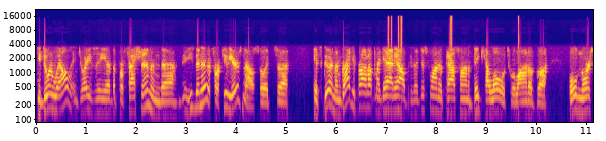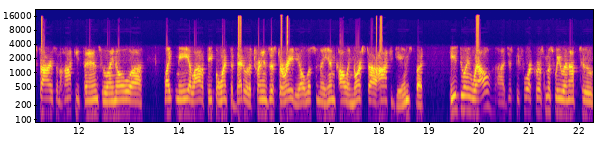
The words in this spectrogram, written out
he's doing well, enjoys the uh, the profession, and uh, he's been in it for a few years now. So it's uh, it's good. And I'm glad you brought up my dad Al because I just want to pass on a big hello to a lot of uh, old North Stars and hockey fans who I know. Uh, like me, a lot of people went to bed with a transistor radio, listening to him calling North Star hockey games. But he's doing well. Uh, just before Christmas, we went up to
